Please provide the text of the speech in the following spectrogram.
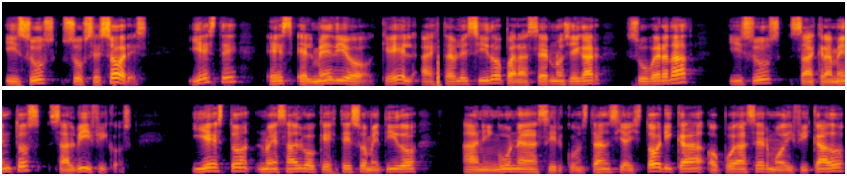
y sus sucesores. Y este es el medio que Él ha establecido para hacernos llegar su verdad y sus sacramentos salvíficos. Y esto no es algo que esté sometido a ninguna circunstancia histórica o pueda ser modificado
